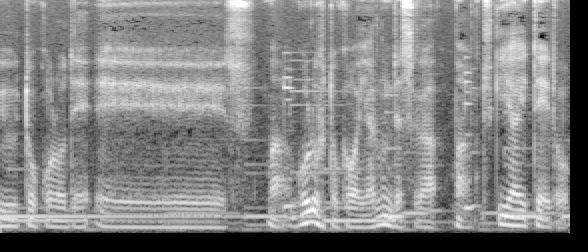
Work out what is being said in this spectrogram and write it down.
いうところで、えー、まあ、ゴルフとかはやるんですが、まあ、付き合い程度、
